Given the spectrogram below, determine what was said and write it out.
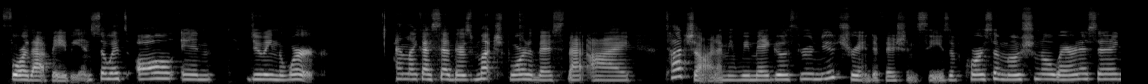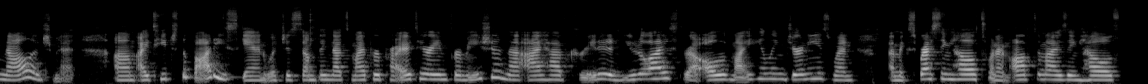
for that baby. And so it's all in doing the work. And like I said, there's much more to this that I touch on. I mean, we may go through nutrient deficiencies, of course, emotional awareness and acknowledgement. Um, I teach the body scan, which is something that's my proprietary information that I have created and utilized throughout all of my healing journeys when I'm expressing health, when I'm optimizing health,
